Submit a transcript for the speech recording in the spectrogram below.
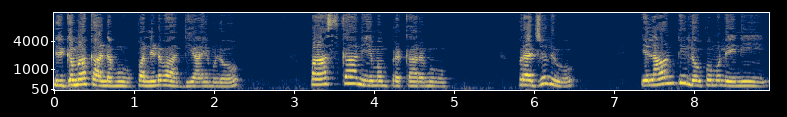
నిర్గమాకాండము పన్నెండవ అధ్యాయములో పాస్కా నియమం ప్రకారము ప్రజలు ఎలాంటి లోపము లేని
